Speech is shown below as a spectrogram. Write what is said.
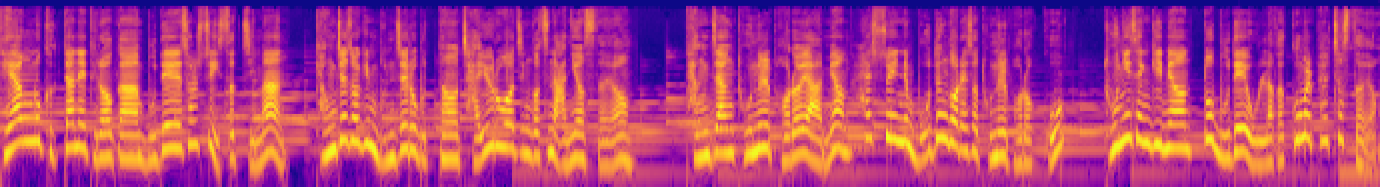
대학로 극단에 들어가 무대에 설 수 있었지만 경제적인 문제로부터 자유로워진 것은 아니었어요. 당장 돈을 벌어야 하면 할 수 있는 모든 걸에서 돈을 벌었고 돈이 생기면 또 무대에 올라가 꿈을 펼쳤어요.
